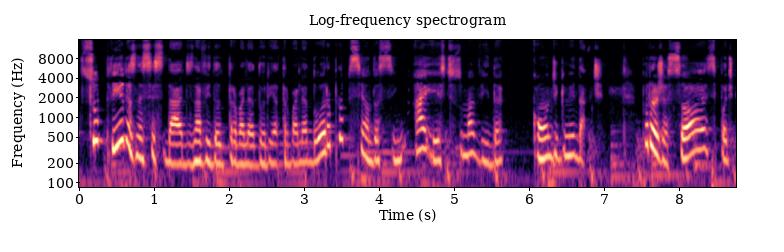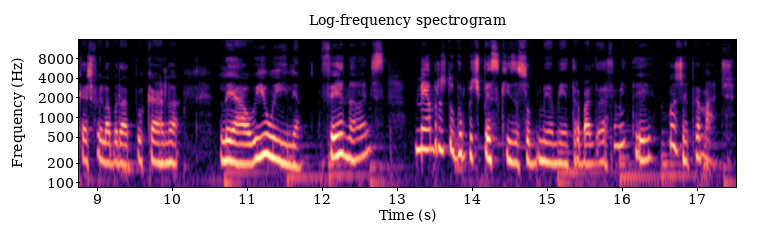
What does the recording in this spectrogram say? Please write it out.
suprir as necessidades na vida do trabalhador e a trabalhadora, propiciando assim a estes uma vida com dignidade. Por hoje é só. Esse podcast foi elaborado por Carla Leal e William Fernandes membros do grupo de pesquisa sobre meio ambiente e trabalho do FMT, o GPMAT.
